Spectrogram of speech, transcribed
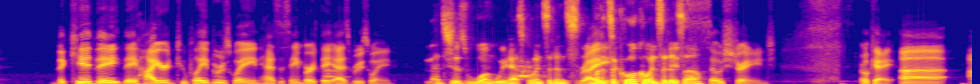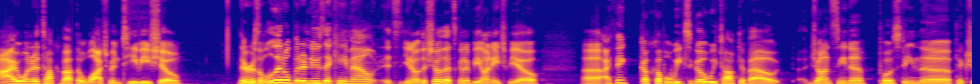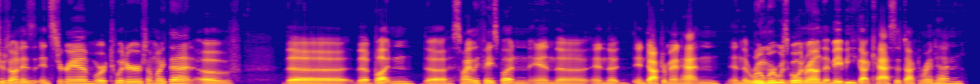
the kid they they hired to play Bruce Wayne has the same birthday as Bruce Wayne. That's just one weird ass coincidence, Right? But it's a cool coincidence, It's though. so strange. Okay, uh, I wanted to talk about the Watchmen TV show. There is a little bit of news that came out. It's you know the show that's going to be on HBO. Uh, I think a couple weeks ago we talked about John Cena posting the pictures on his Instagram or Twitter or something like that of the the button, the smiley face button, and the and the in Doctor Manhattan, and the rumor was going around that maybe he got cast as Doctor Manhattan.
